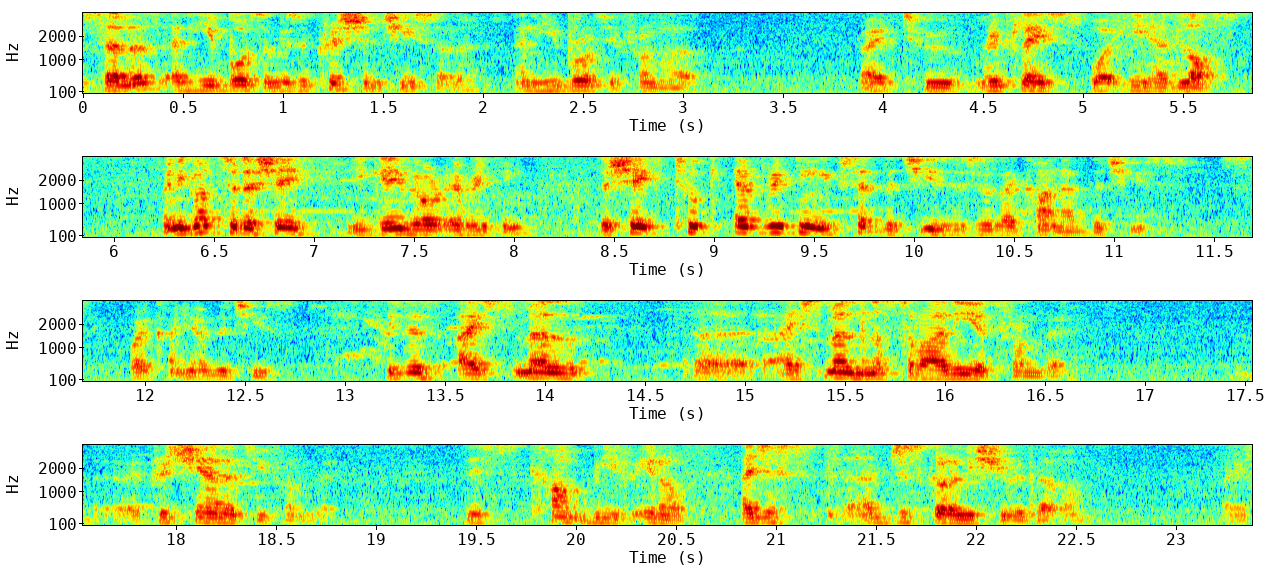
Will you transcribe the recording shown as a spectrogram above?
sellers and he bought some. He's a Christian cheese seller, and he brought it from her, right, to replace what he had lost. When he got to the sheikh, he gave her everything. The sheikh took everything except the cheese. He says, I can't have the cheese. Why can't you have the cheese? He says, I smell, I smell Nasraniyat from there, uh, Christianity from there. This can't be, you know, I just, I've just got an issue with that one. Right?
